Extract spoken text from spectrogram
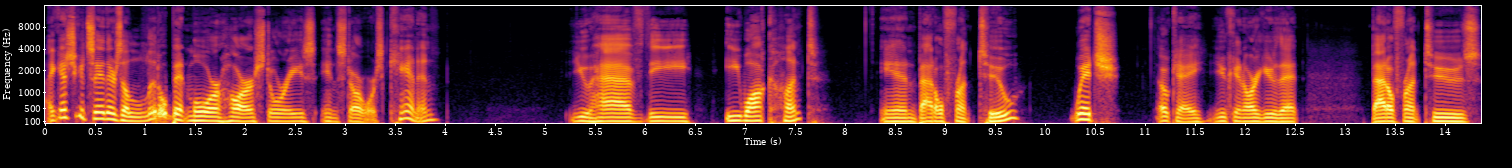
I guess you could say there's a little bit more horror stories in Star Wars canon. You have the Ewok Hunt in Battlefront 2, which, okay, you can argue that Battlefront 2's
